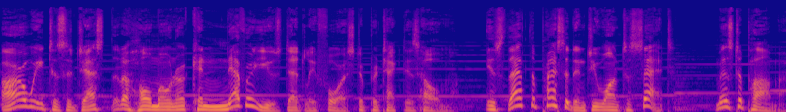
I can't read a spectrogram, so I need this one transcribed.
Are we to suggest that a homeowner can never use deadly force to protect his home? Is that the precedent you want to set? Mr. Palmer,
